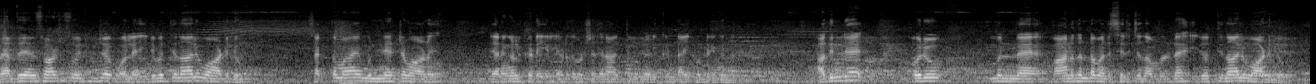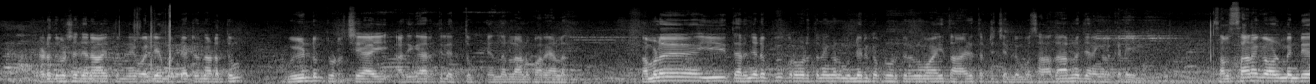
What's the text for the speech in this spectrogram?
നേരത്തെ ജെയിംസ് സൂചിപ്പിച്ച പോലെ ഇരുപത്തിനാല് വാർഡിലും ശക്തമായ മുന്നേറ്റമാണ് ജനങ്ങൾക്കിടയിൽ ഇടതുപക്ഷ ജനാധിപത്യ മുന്നണിക്ക് ഉണ്ടായിക്കൊണ്ടിരിക്കുന്നത് അതിന്റെ ഒരു പിന്നെ മാനദണ്ഡമനുസരിച്ച് നമ്മളുടെ ഇരുപത്തിനാല് വാർഡിലും ഇടതുപക്ഷ ജനാധിപത്യത്തിന് വലിയ മുന്നേറ്റം നടത്തും വീണ്ടും തുടർച്ചയായി അധികാരത്തിലെത്തും എന്നുള്ളതാണ് പറയാനുള്ളത്. നമ്മൾ ഈ തെരഞ്ഞെടുപ്പ് പ്രവർത്തനങ്ങൾ മുന്നൊരുക്ക പ്രവർത്തനങ്ങളുമായി താഴെത്തട്ടി ചെല്ലുമ്പോൾ സാധാരണ ജനങ്ങൾക്കിടയിൽ സംസ്ഥാന ഗവൺമെന്റ്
